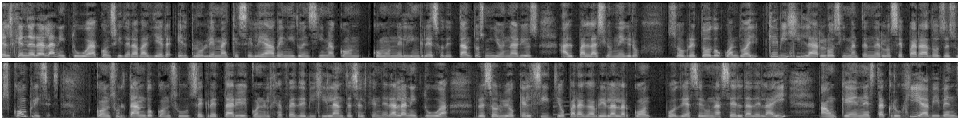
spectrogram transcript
El general Anitúa consideraba ayer el problema que se le ha venido encima con, el ingreso de tantos millonarios al Palacio Negro, sobre todo cuando hay que vigilarlos y mantenerlos separados de sus cómplices. Consultando con su secretario y con el jefe de vigilantes, el general Anitúa resolvió que el sitio para Gabriel Alarcón podría ser una celda de la I, aunque en esta crujía viven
